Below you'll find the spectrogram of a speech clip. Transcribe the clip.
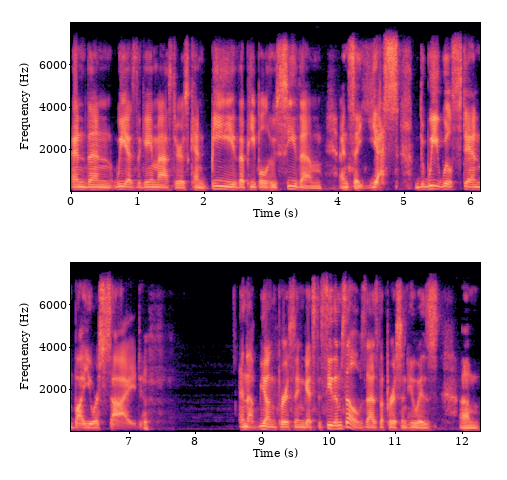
and then we as the game masters can be the people who see them and say yes we will stand by your side and that young person gets to see themselves as the person who is um,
